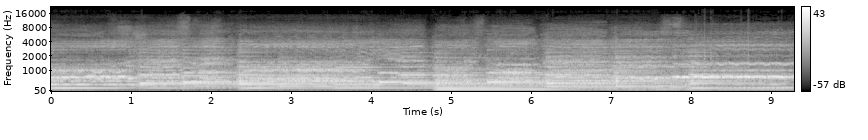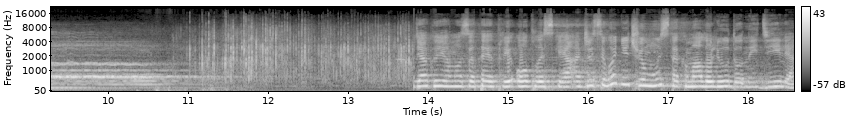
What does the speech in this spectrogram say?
Oh. Дякуємо за теплі оплески. Адже сьогодні чомусь так мало люду, неділя.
